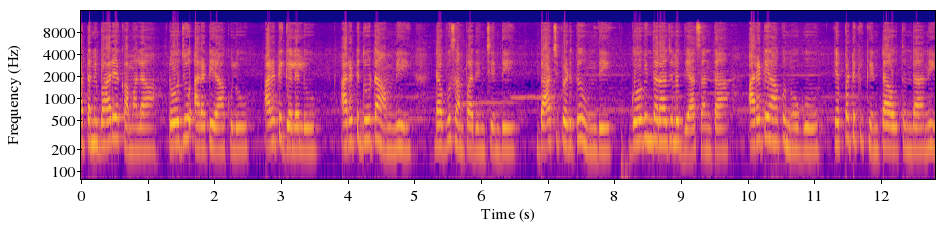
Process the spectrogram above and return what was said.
అతని భార్య కమల రోజు అరటి ఆకులు అరటి గెలలు అరటి దూట అమ్మి డబ్బు సంపాదించింది. దాచిపెడుతూ ఉంది. గోవిందరాజుల ధ్యాసంతా అరటి ఆకు నూగు ఎప్పటికి కింట అవుతుందా అని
